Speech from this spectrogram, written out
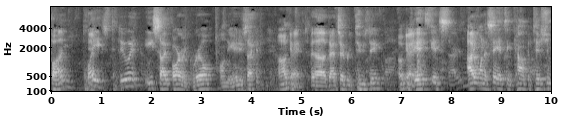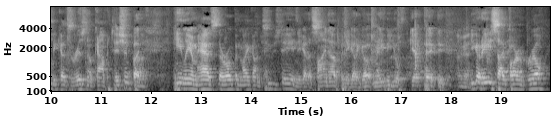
fun place to do it. East Side Bar and Grill on the 82nd. Okay. Uh, that's every Tuesday. Okay. It's, it's, I don't want to say it's in competition because there is no competition, but Helium has their open mic on Tuesday and you got to sign up and you got to go. Maybe you'll get picked. Okay. You go to East Side Bar and Grill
